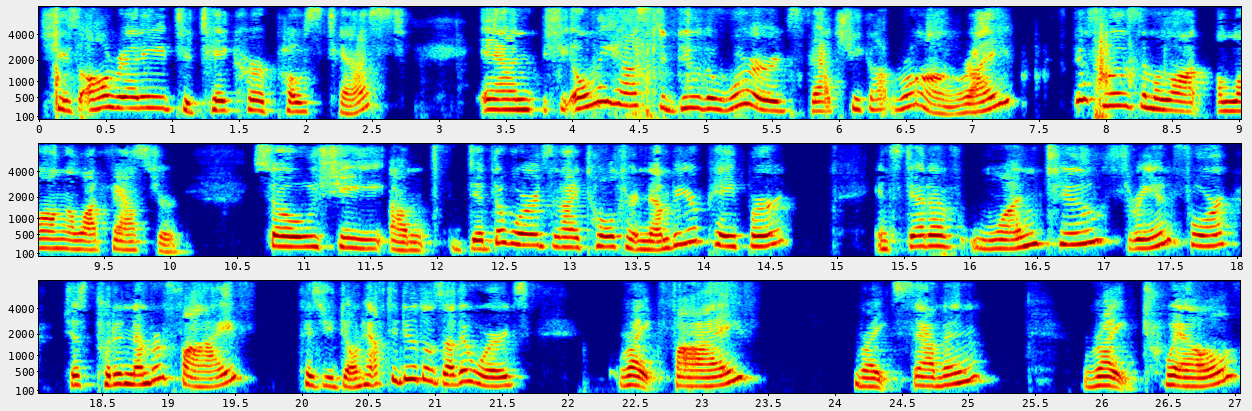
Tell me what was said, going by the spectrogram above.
she's all ready to take her post test. And she only has to do the words that she got wrong, right? This moves them a lot along a lot faster. So she um, did the words and I told her, number your paper. Instead of one, two, three, and four, just put a number five because you don't have to do those other words. Write five, write seven, write 12,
